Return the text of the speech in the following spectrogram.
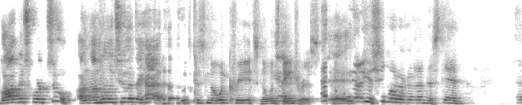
Vlahovic scored two on, on the only two that they had. Because no one creates, no one's Yeah. dangerous. I- Eh. you, know, you see what I don't understand. Uh,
